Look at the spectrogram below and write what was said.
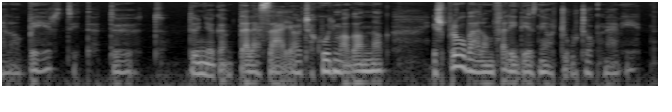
el a bércitetőt, dünnyögöm tele szájjal csak úgy magamnak, és próbálom felidézni a csúcsok nevét.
